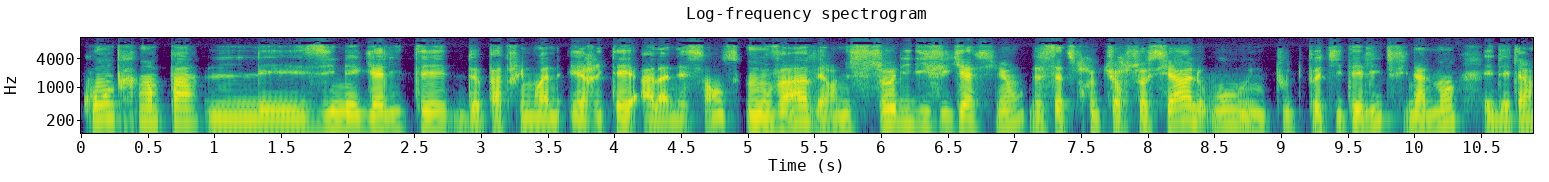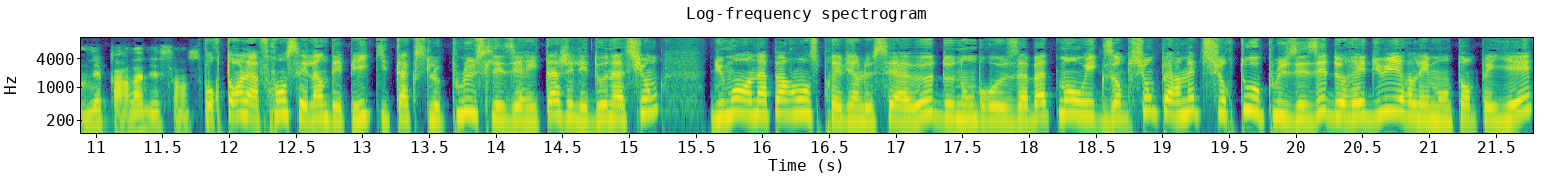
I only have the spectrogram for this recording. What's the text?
contraint pas les inégalités de patrimoine hérité à la naissance, on va vers une solidification de cette structure sociale où une toute petite élite finalement est déterminée par la naissance. Pourtant, la France est l'un des pays qui taxe le plus les héritages et les donations. Du moins en apparence, prévient le CAE, de nombreux abattements ou exemptions permettent surtout aux plus aisés de réduire les montants payés,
